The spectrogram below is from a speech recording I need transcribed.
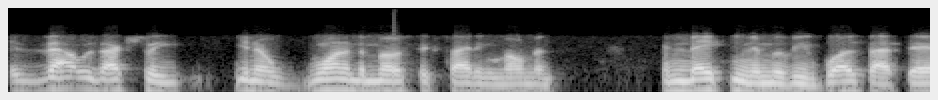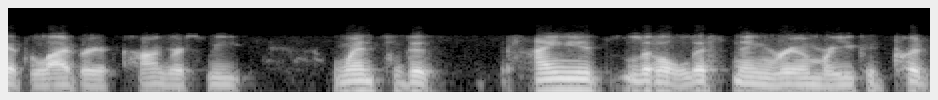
that was actually you know one of the most exciting moments in making the movie was that day at the Library of Congress. We went to this tiny little listening room where you could put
